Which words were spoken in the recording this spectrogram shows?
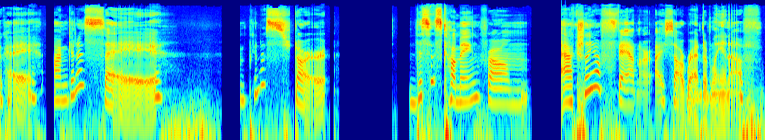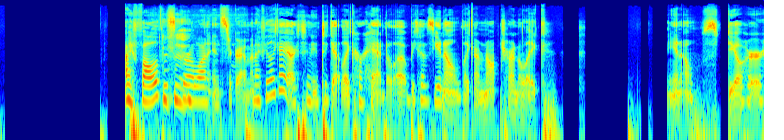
Okay. I'm gonna say. I'm gonna start. This is coming from actually a fan art I saw randomly enough. I follow this Mhm. girl on Instagram and I feel like I actually need to get like her handle out because you know, like I'm not trying to like you know, steal her.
